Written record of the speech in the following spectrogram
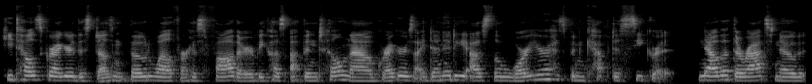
He tells Gregor this doesn't bode well for his father because up until now, Gregor's identity as the warrior has been kept a secret. Now that the rats know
